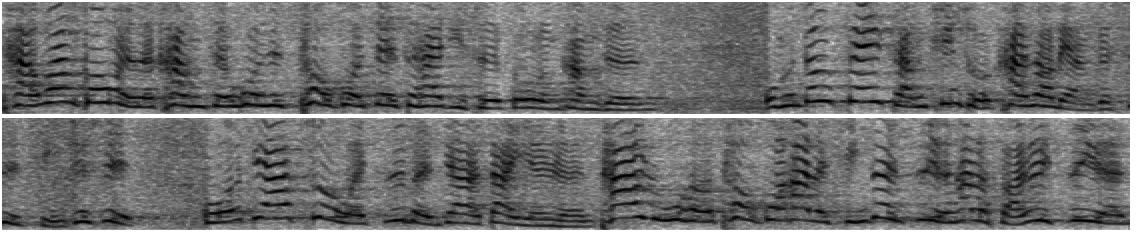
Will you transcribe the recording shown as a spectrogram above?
台湾工人的抗争，或是透过这次海迪斯的工人抗争，我们都非常清楚的看到两个事情，就是国家作为资本家的代言人，他如何透过他的行政资源、他的法律资源，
